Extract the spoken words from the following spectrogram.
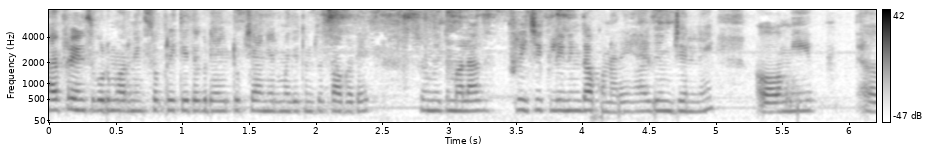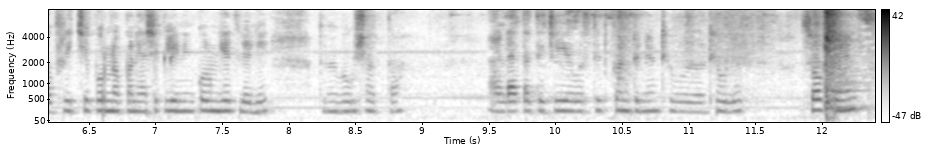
Hi friends good morning so Preeti Dagade YouTube चॅनलमध्ये तुमचं स्वागत आहे. सो मी तुम्हाला फ्रीची क्लिनिंग दाखवणार आहे. ह्या विमजेलने मी फ्रीजची पूर्णपणे अशी क्लिनिंग करून घेतलेली आहे. तुम्ही बघू शकता. अँड आता त्याची व्यवस्थित कंटिन्यू ठेव ठेवले सो फ्रेंड्स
